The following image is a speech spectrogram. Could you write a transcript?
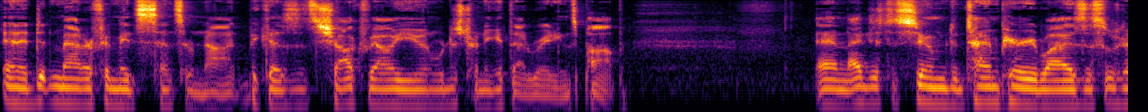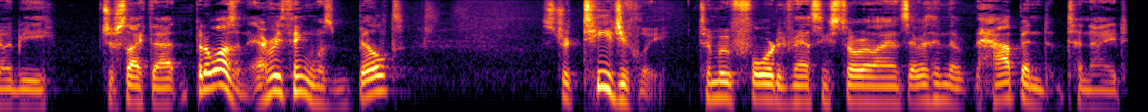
and it didn't matter if it made sense or not because it's shock value and we're just trying to get that ratings pop. And I just assumed time period wise this was going to be just like that, but it wasn't. Everything was built strategically to move forward, advancing storylines. Everything that happened tonight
